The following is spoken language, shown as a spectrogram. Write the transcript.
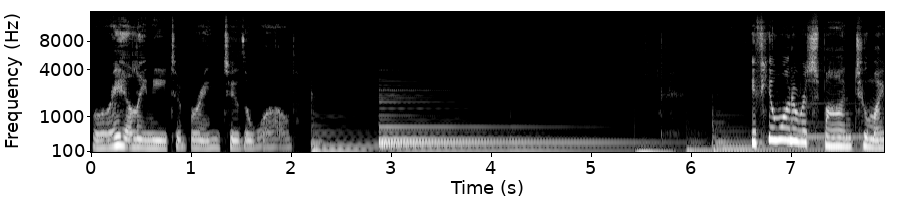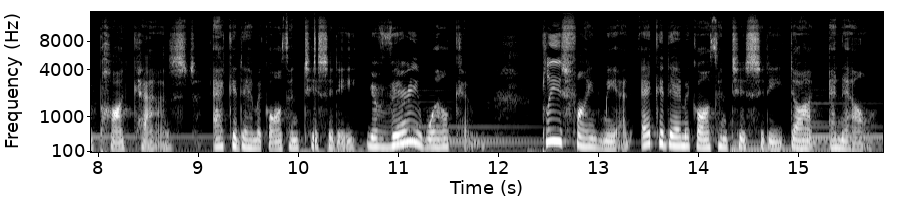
really need to bring to the world? If you want to respond to my podcast, Academic Authenticity, you're very welcome please find me at academicauthenticity.nl.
